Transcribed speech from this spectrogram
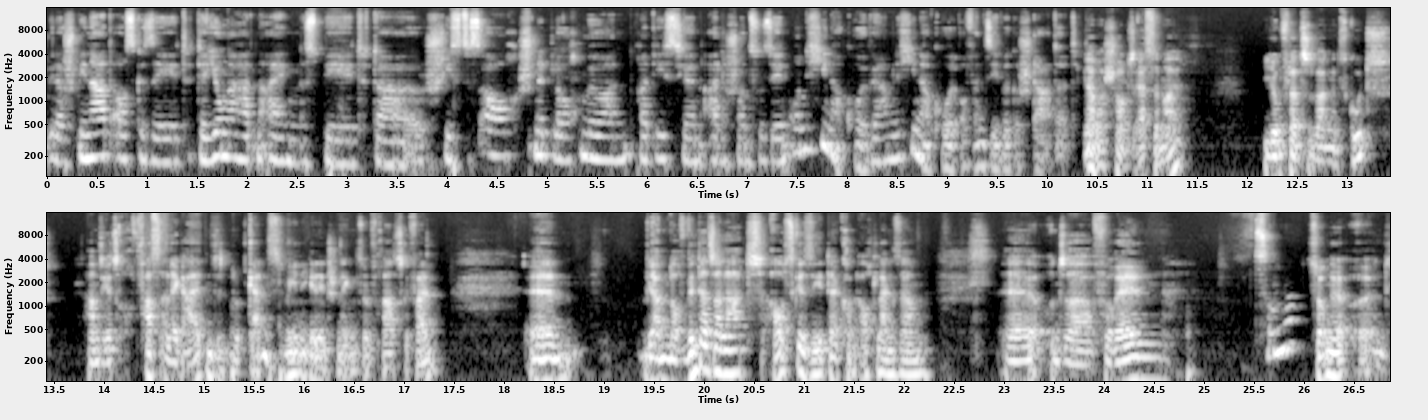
wieder Spinat ausgesät. Der Junge hat ein eigenes Beet. Da schießt es auch. Schnittlauch, Möhren, Radieschen, alles schon zu sehen. Und Chinakohl. Wir haben eine Chinakohl-Offensive gestartet. Ja, mal schauen, das erste Mal. Die Jungpflanzen waren ganz gut. Haben sich jetzt auch fast alle gehalten. Sind nur ganz wenige den Schnecken zum Fraß gefallen. Ähm, wir haben noch Wintersalat ausgesät. Der kommt auch langsam. Äh, unser Forellen Zunge? Zunge und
